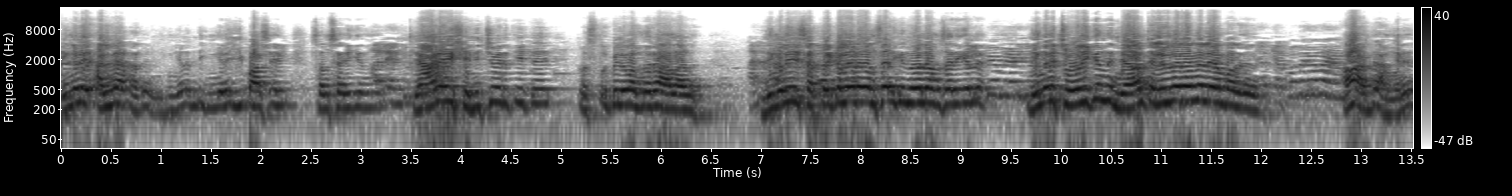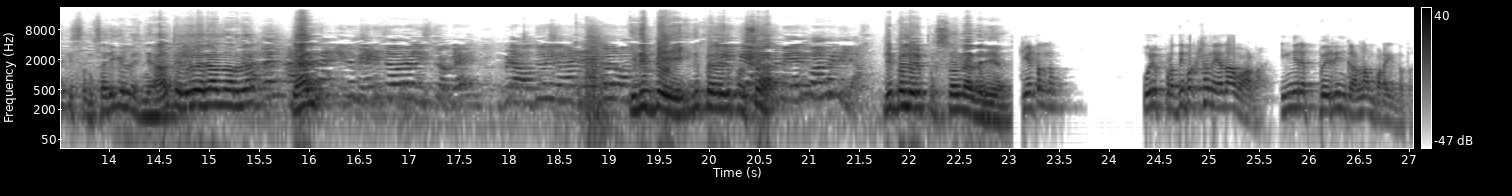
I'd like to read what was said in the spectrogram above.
നിങ്ങൾ അല്ല അതെ നിങ്ങൾ എന്ത് ഇങ്ങനെ ഈ ഭാഷയിൽ സംസാരിക്കുന്നത്? ഞാനേ ക്ഷണിച്ചു വരുത്തിയിട്ട് പ്രസ് ക്ലബിൽ വന്ന ഒരാളാണ്. നിങ്ങൾ ഈ ശത്രുക്കളോട് സംസാരിക്കുന്ന പോലെ സംസാരിക്കല്ലേ? നിങ്ങൾ ചോദിക്കുന്നു ഞാൻ തെളിവ് തരാന്നല്ലേ ഞാൻ പറഞ്ഞത്? ആ അത് അങ്ങനെ സംസാരിക്കല്ലേ? ഞാൻ തെളിവ് തരാന്ന് പറഞ്ഞാൽ ഞാൻ ഇത് മേടിച്ചവരുടെ ലിസ്റ്റ് ഒക്കെ ഇവിടെ ഔദ്യോഗികമായ രേഖകൾ വന്നു. ഇതിപ്പോ ഇതിപ്പോ ഒരു പ്രശ്നം ഇതിപ്പോ ഒരു പ്രശ്നം എന്താ അറിയാം? കേട്ടല്ലോ? ഒരു പ്രതിപക്ഷ നേതാവാണ് ഇങ്ങനെ പെരും കള്ളം പറയുന്നത്.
